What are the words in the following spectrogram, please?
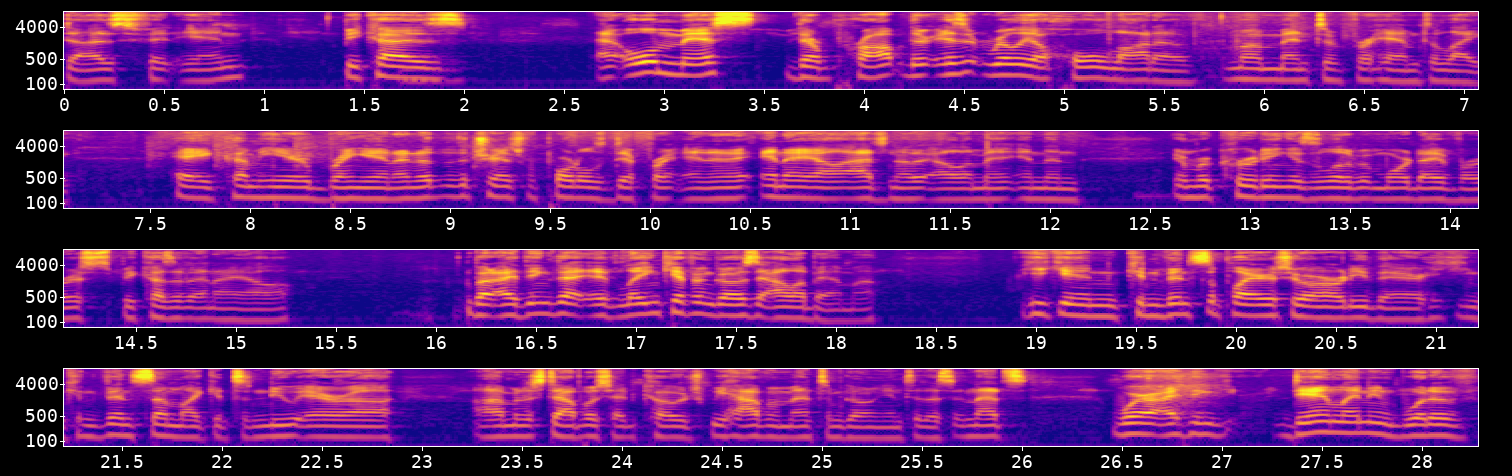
does fit in because at Ole Miss, there prob there isn't really a whole lot of momentum for him to like, hey, come here, bring in. I know that the transfer portal is different, and NIL adds another element, and then in recruiting is a little bit more diverse because of NIL. But I think that if Lane Kiffin goes to Alabama, he can convince the players who are already there. He can convince them like it's a new era. I'm an established head coach. We have momentum going into this, and that's where I think Dan Lanning would have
